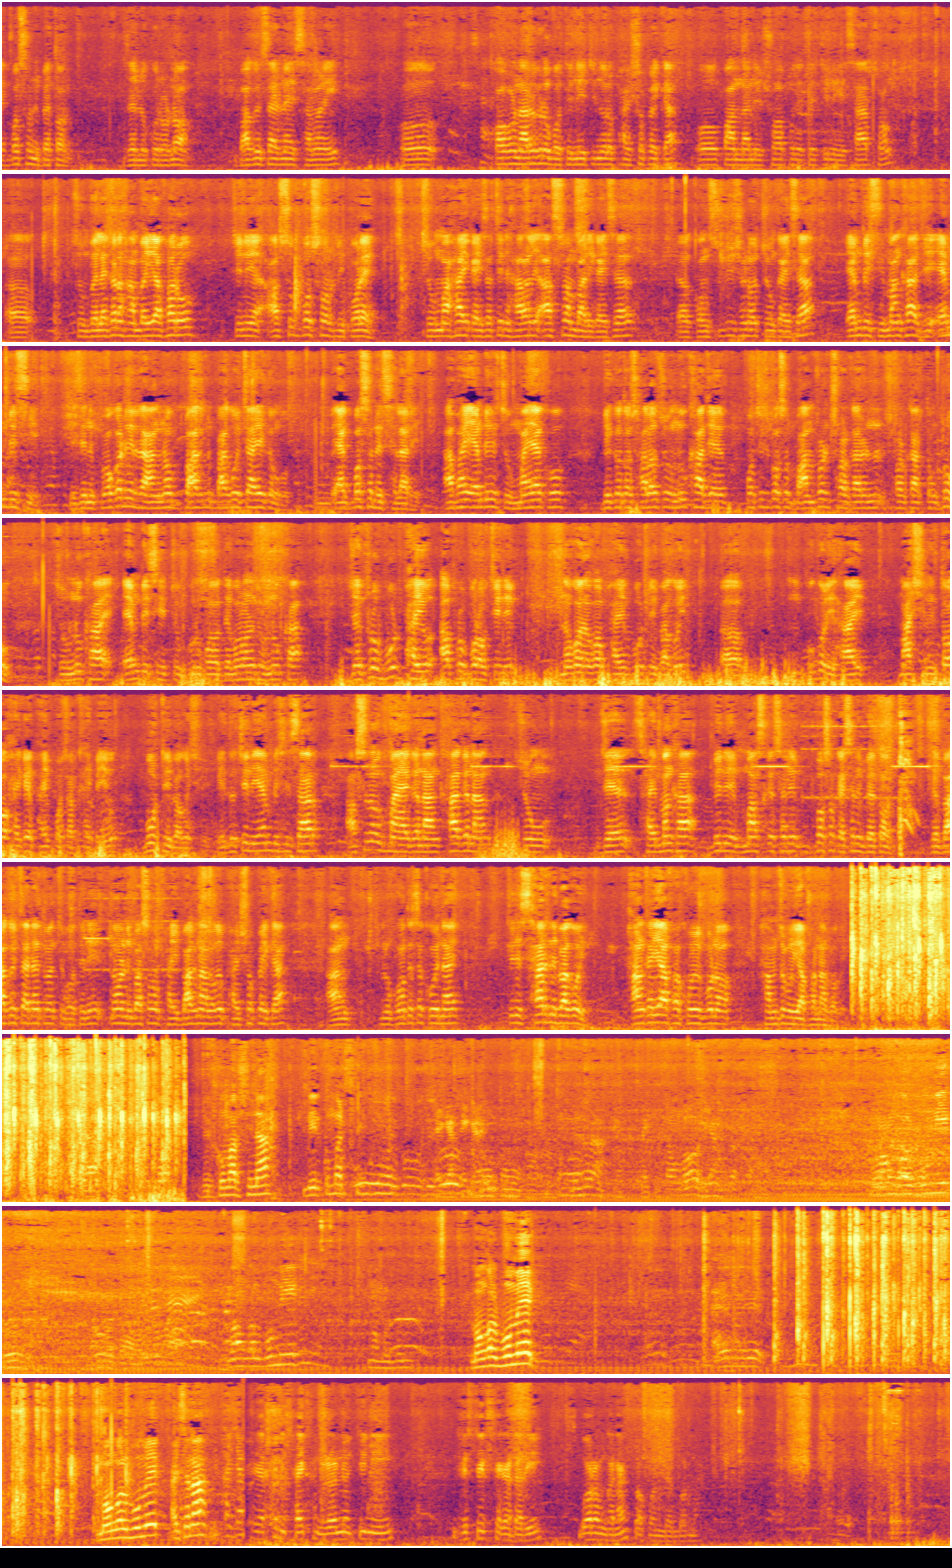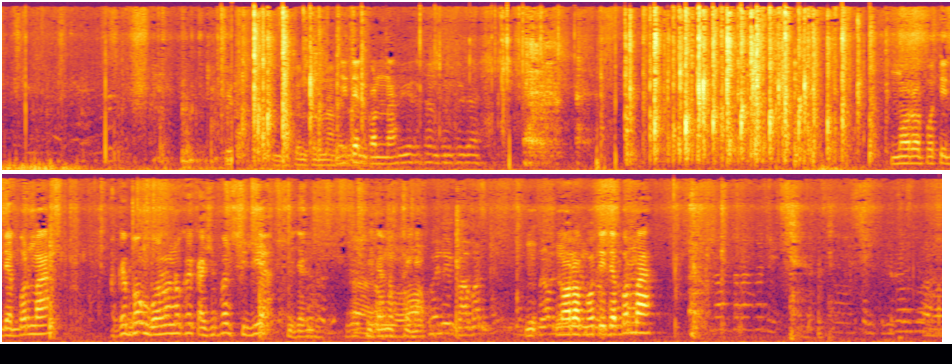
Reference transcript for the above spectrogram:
এক বছর বেতন, যে লোকর ন বাগুই চারি নাই সামারি ও কবর নারগর বতিনি তিন ফাইশ পেকা ও পান্ডানির সভাপতি তিনি সার সং। বেলেখানে হামবাই আফারও তিনি আসুক বছরনি পরে চুমাহাই গাইসা তিনি হারালি আশ্রাম বাড়ি গাইসা কনস্টিটিউশন চুম গাইসা এমডিসি মাংখা যে এমডিসি যেন পকেটের রাং ন বাগো চাই কঙ্গো এক বছরের স্যালারি আর ভাই এমডিসি চুং মায়া খো, বিগত সালো চুং নুখা যে পঁচিশ বছর বামফ্রন্ট সরকার সরকার তো চুং নুখা এমডিসি চুং গুরুপদ দেবরণ চুং নুখা জয়ফ্রু বুট ভাইও আফ্রু বড় চিনি, নগ নগ ভাই বুট বাগুই পুকুরি হাই মাসি তো হাইকে ভাই প্রচার খাইবেও বুট বাগুই কিন্তু চিনি এমডিসি স্যার, আসনক মায়া গোনাং, খা গোনাং যে চাইমাংখা বিনি মাছ কেছানি বছৰ কেছানি বেতন। যে বাঘ হৈছে নাই তোমাৰ তিনি নৰ নিৰ্বাচনত ফাই বাঘ নালাগে ফাই চপেকা আন লোকমতে কৈ নাই। তিনি চাৰ নিবাগৈ। হাংখাই ইয়াফা কই বনো হামজং ইয়াফা নাভাগে বীৰকুমাৰ সিনহা বীৰকুমাৰ সিনহা মংগল ভূমি মংগল ভূমিক মঙ্গল ভূমির মঙ্গল ভূমির মঙ্গল ভৌমিক মঙ্গল ভৌমিক আইছে না আসলে সাইখান তিনি ডিস্ট্রিক্ট সেক্রেটারি গরম গানা তপন দেব বর্মা জিতেন কন্যা নরপতি দেব বর্মা আগে বং বলো নকে কাইসেপন সিদিয়া সিজানো সিজানো থেকে নরপতি দেব বর্মা মার মা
